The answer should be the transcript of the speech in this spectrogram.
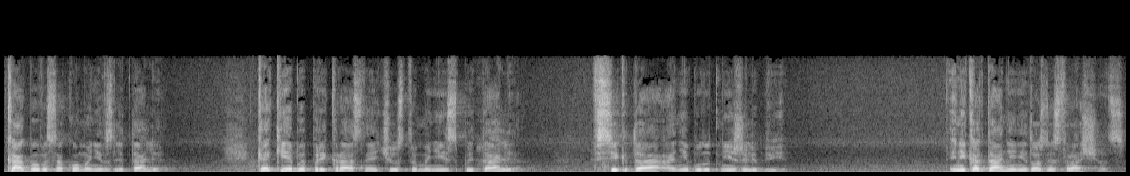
Как бы высоко мы ни взлетали, какие бы прекрасные чувства мы не испытали – всегда они будут ниже любви. И никогда они не должны сращиваться.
